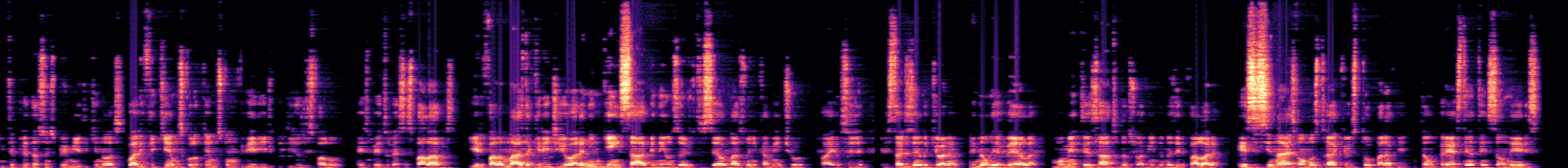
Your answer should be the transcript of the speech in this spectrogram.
interpretações permitem que nós qualifiquemos, coloquemos como verídico o que Jesus falou a respeito dessas palavras. E ele fala: Mas daquele dia e hora ninguém sabe, nem os anjos do céu, mas unicamente o Pai. Ou seja, ele está dizendo que, olha, ele não revela o momento exato da sua vinda, mas ele fala: olha, esses sinais vão mostrar que eu estou para vir. Então prestem atenção neles.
